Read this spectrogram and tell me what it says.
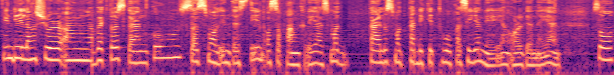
Hindi lang sure ang vector scan kung sa small intestine o sa pancreas. Magkalos magkadikit ho kasi yan eh, yung organ na yan. So,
